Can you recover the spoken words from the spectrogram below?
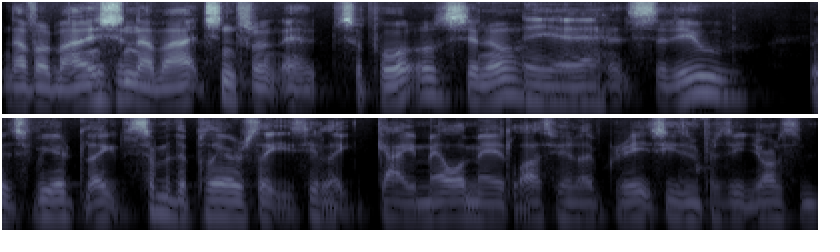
never managing a match in front of supporters, you know, Yeah. it's surreal. It's weird. Like some of the players, like you see, like Guy Melamed last year had a great season for St Johnstone.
